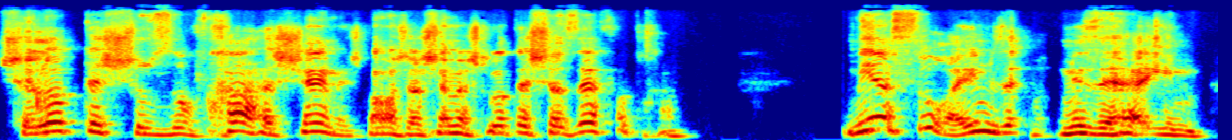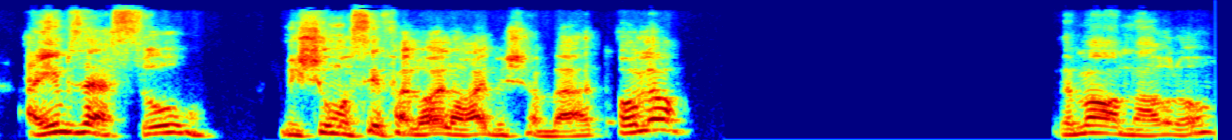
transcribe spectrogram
שלא תשוזבך השמש, כלומר שהשמש לא תשזף אותך. מי אסור? האם זה, מי זה האם? האם זה אסור? מישהו מוסיף על אוהל הרי בשבת, או לא? ומה הוא אמר לו?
